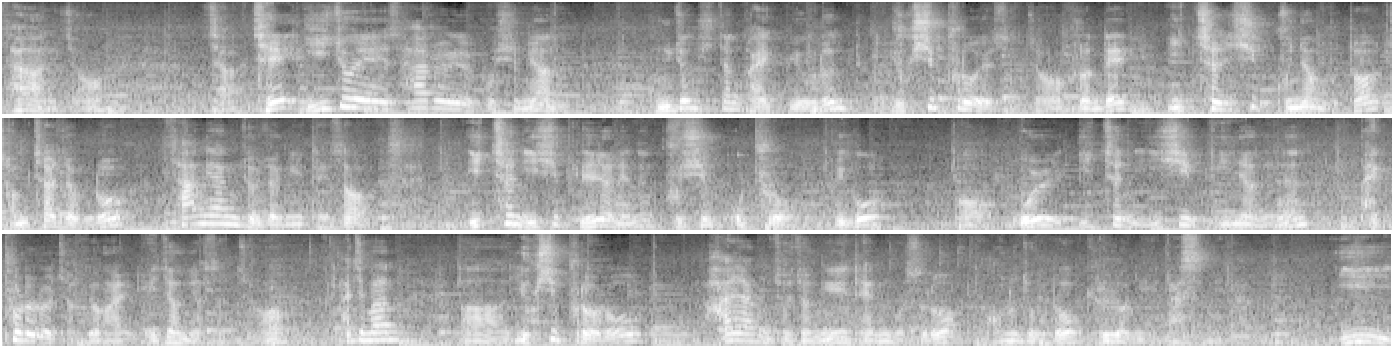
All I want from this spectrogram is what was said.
상황이죠. 자, 제 2조의 4를 보시면 공정시장 가액 비율은 60%였었죠. 그런데 2019년부터 점차적으로 상향 조정이 돼서 2021년에는 95% 그리고 어, 올 2022년에는 100%를 적용할 예정이었었죠. 하지만 어, 60%로 하향 조정이 되는 것으로 어느 정도 결론이 났습니다. 이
